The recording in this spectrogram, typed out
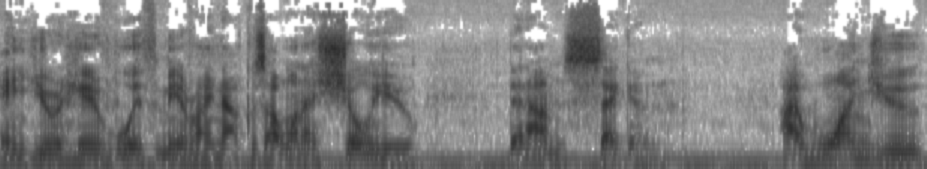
And you're here with me right now because I want to show you that I'm second. I want you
